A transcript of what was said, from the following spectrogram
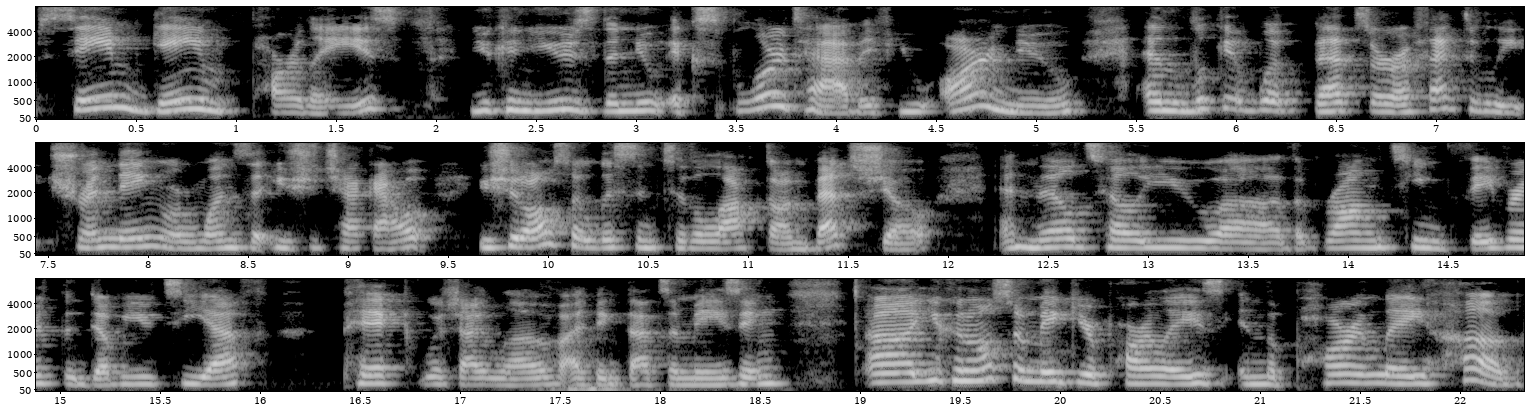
same game parlays. You can use the new Explore tab if you are new and look at what bets are effectively trending or ones that you should check out. You should also listen to the Locked On Bets show, and they'll tell you uh, the wrong team favorite, the WTF pick, which I love. I think that's amazing. Uh, you can also make your parlays in the Parlay Hub,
